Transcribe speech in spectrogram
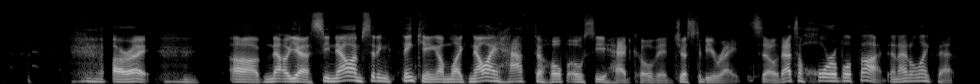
All right. Uh, now, yeah. See, now I'm sitting thinking, I'm like, now I have to hope OC had COVID just to be right. So that's a horrible thought, and I don't like that.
